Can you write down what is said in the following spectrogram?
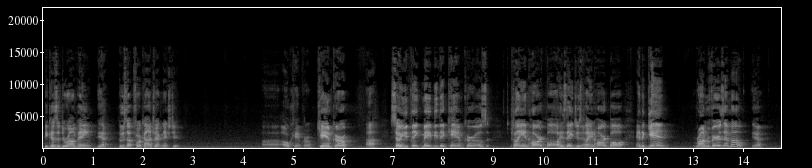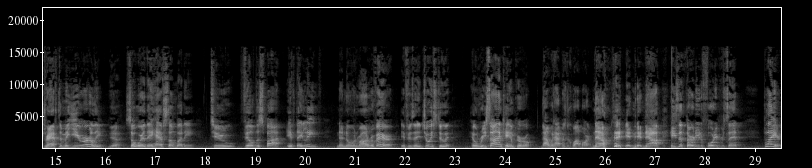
Because of Daron Payne. Yeah. Who's up for a contract next year? Uh, oh, Cam Curl? Cam Curl. Huh? So you think maybe that Cam Curl's playing hardball, his agent's Yeah. playing hardball, and again, Ron Rivera's MO, Yeah. draft him a year early. Yeah. So where they have somebody to fill the spot if they leave. Now knowing Ron Rivera, if there's any choice to it, He'll re-sign Cam Curl. Now what happens to Quan Martin? Now, now he's a thirty to forty percent player,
